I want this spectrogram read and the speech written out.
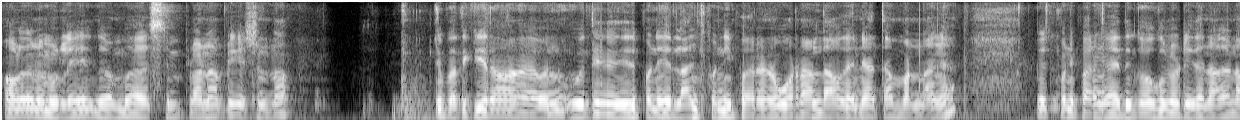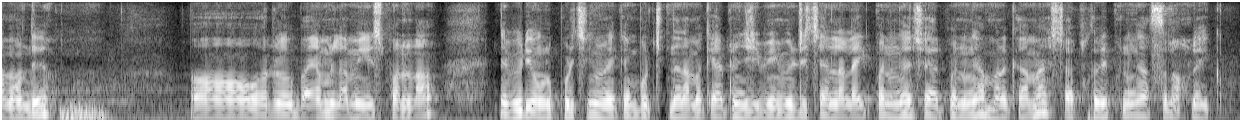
அவ்வளோதான் நம்மளே இது ரொம்ப சிம்பிளான அப்ளிகேஷன் தான். இப்போதைக்கு தான் இது இது பண்ணி லான்ச் பண்ணி இப்போ ஒரு நாள் தான் ஆகுது நேற்று தான் பண்ணாங்க. யூஸ் பண்ணி பாருங்கள் இது கூகுளோட இதனால் நம்ம வந்து ஒரு பயம் இல்லாமல் யூஸ் பண்ணலாம். இந்த வீடியோ உங்களுக்கு பிடிச்சிங்க பிடிச்சிருந்தா நம்ம கேப்டன் ஜிபி யூடியூப் சேனலை லைக் பண்ணுங்கள் ஷேர் பண்ணுங்கள் மறக்காமல் சப்ஸ்கிரைப் பண்ணுங்கள் அஸ்லாம் வலைக்கம்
